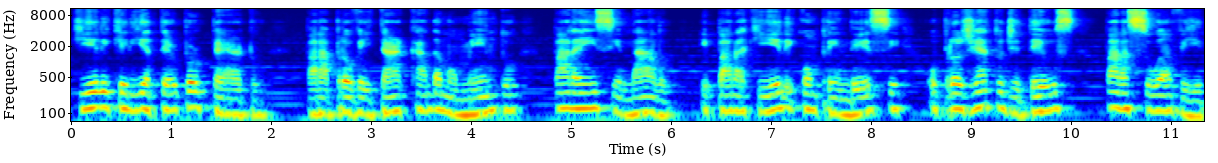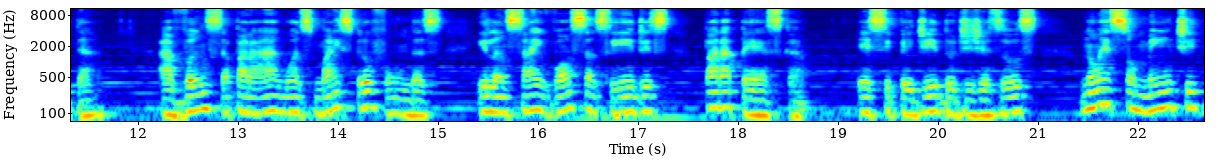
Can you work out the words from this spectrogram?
que ele queria ter por perto, para aproveitar cada momento para ensiná-lo e para que ele compreendesse o projeto de Deus para sua vida. Avança para águas mais profundas e lançai vossas redes para a pesca. Esse pedido de Jesus não é somente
